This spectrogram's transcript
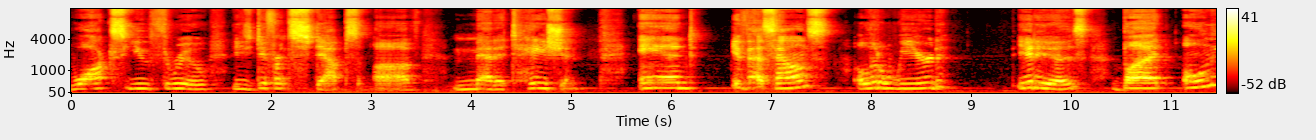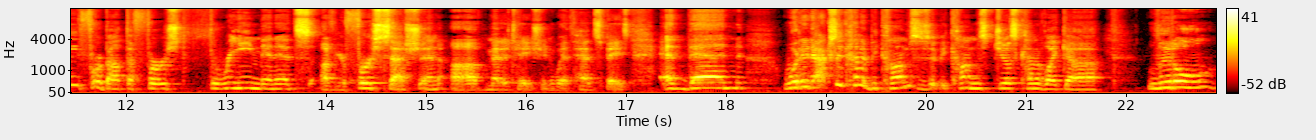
walks you through these different steps of meditation. And if that sounds a little weird, it is, but only for about the first three minutes of your first session of meditation with Headspace. And then what it actually kind of becomes is it becomes just kind of like a little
